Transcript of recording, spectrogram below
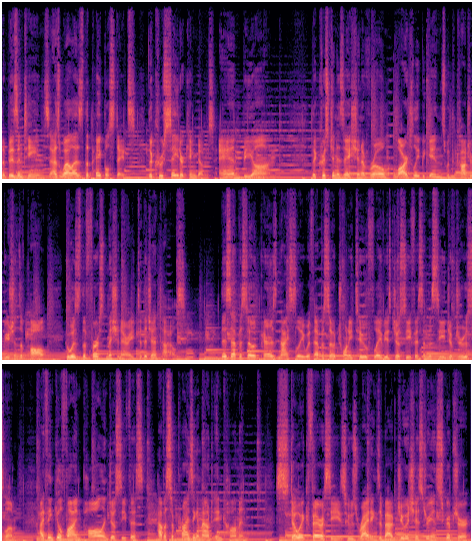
the Byzantines, as well as the Papal States, the Crusader kingdoms, and beyond. The Christianization of Rome largely begins with the contributions of Paul, who was the first missionary to the Gentiles. This episode pairs nicely with episode 22, Flavius Josephus and the Siege of Jerusalem. I think you'll find Paul and Josephus have a surprising amount in common Stoic Pharisees whose writings about Jewish history and scripture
